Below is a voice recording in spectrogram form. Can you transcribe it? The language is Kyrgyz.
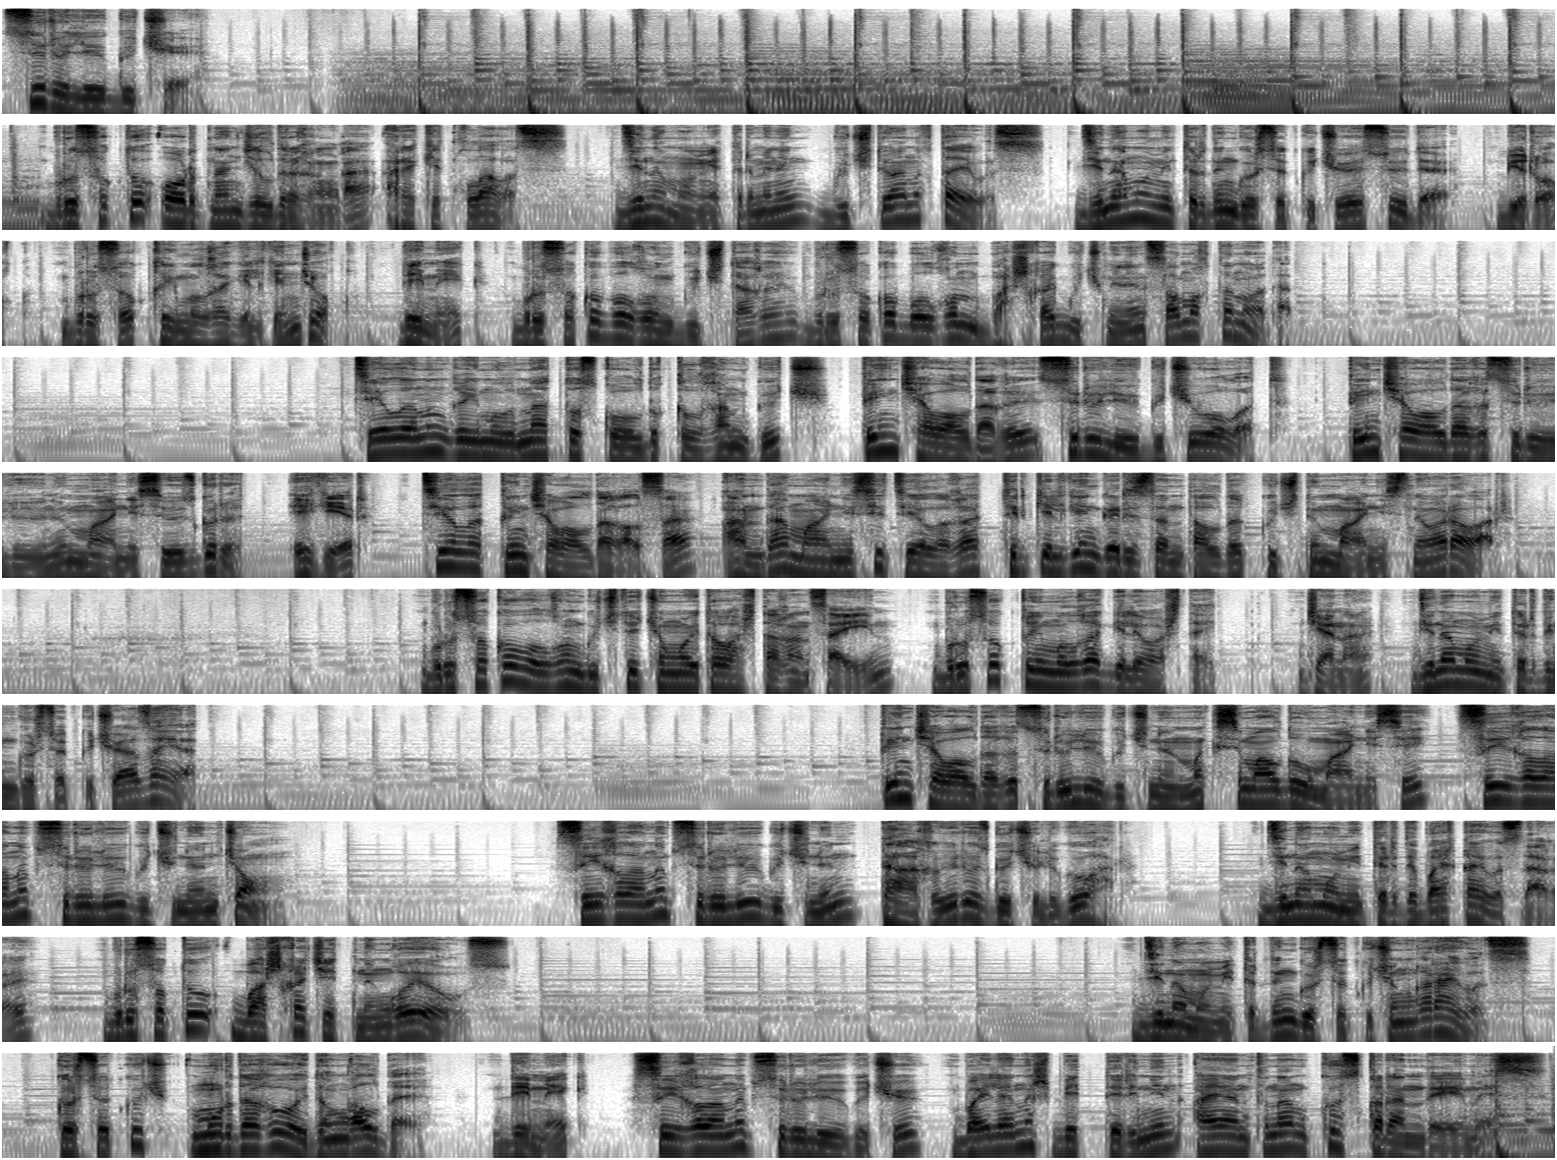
сүрүлүү күчү брусокту ордунан жылдырганга аракет кылабыз. Динамометр менен күчтү аныктайбыз. Динамометрдин көрсөткүчү өсүүдө. Бирок брусок кыймылга келген жок. Демек брусокко болгон күч дагы брусокко болгон башка күч менен салмактанып атат. Телонун кыймылына тоскоолдук кылган күч тынч абалдагы сүрүлүү күчү болот тынч абалдагы сүрүлүүнүн мааниси өзгөрөт. Эгер тело тынч абалда калса анда мааниси телого тиркелген горизонталдык күчтүн маанисине барабар брусокко болгон күчтү чоңойто баштаган сайын брусок кыймылга келе баштайт жана динамометрдин көрсөткүчү азаят. Тынч абалдагы сүрүлүү күчүнүн максималдуу мааниси сыйгаланып сүрүлүү күчүнөн чоң сыйгаланып сүрүлүү күчүнүн дагы бир өзгөчөлүгү бар. Динамометрди байкайбыз дагы брусокту башка четинен коебуз. Динамометрдин көрсөткүчүн карайбыз. Көрсөткүч мурдагы бойдон калды. Демек сыйгаланып сүрүлүү күчү байланыш беттеринин аянтынан көз каранды эмес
